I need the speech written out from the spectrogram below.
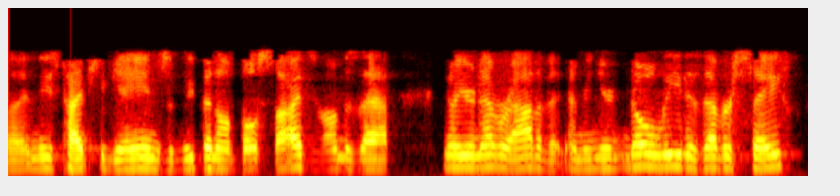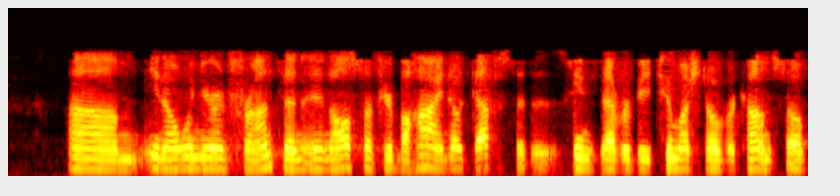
uh, in these types of games, and we've been on both sides of them, is that you know you're never out of it. I mean, your no lead is ever safe. Um, you know, when you're in front, and and also if you're behind, no deficit it seems to ever be too much to overcome. So,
